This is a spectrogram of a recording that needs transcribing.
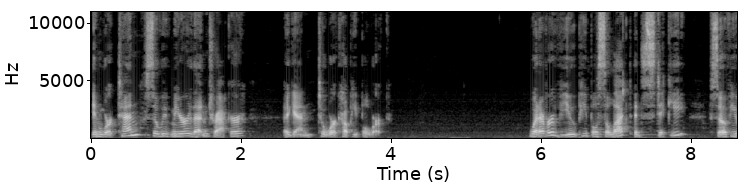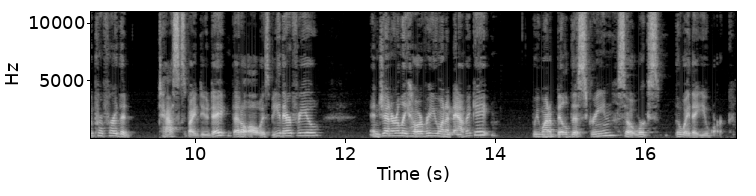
in Work 10. So we've mirrored that in Tracker, again, to work how people work. Whatever view people select, it's sticky. So if you prefer the tasks by due date, that'll always be there for you. And generally, however you want to navigate, we want to build this screen so it works the way that you work.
